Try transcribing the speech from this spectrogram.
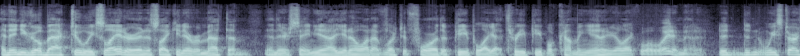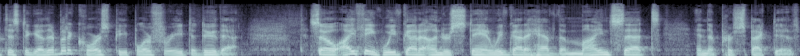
And then you go back two weeks later and it's like you never met them. And they're saying, yeah, you know what? I've looked at four other people. I got three people coming in. And you're like, well, wait a minute. Did, didn't we start this together? But of course, people are free to do that. So I think we've got to understand, we've got to have the mindset and the perspective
